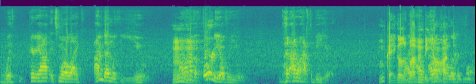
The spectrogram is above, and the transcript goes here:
Mhm. With period, it's more like I'm done with you. I don't have Mm. authority over you, but I don't have to be here. Okay, it goes above I, and I like that a beyond. little bit more.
